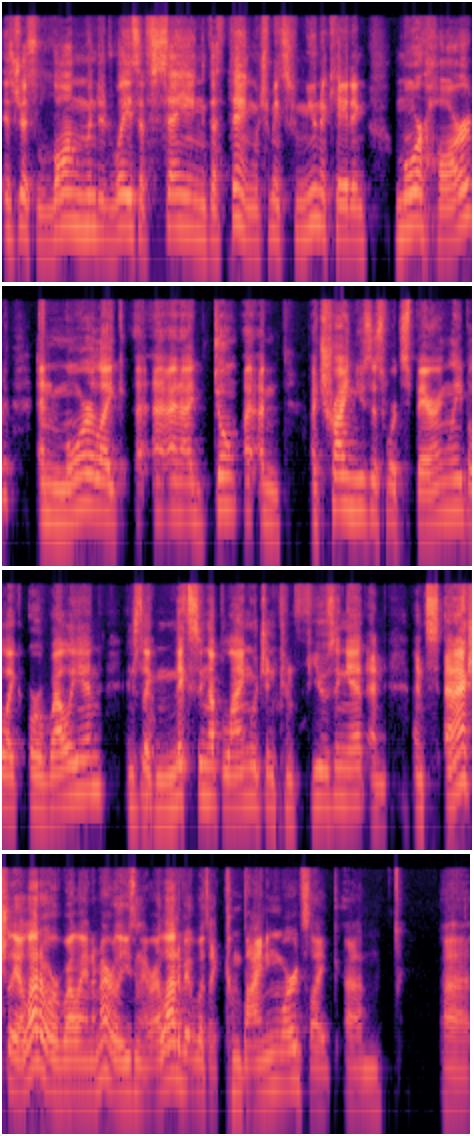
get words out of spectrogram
is just long-winded ways of saying the thing, which makes communicating more hard and more like and I don't I, I'm I try and use this word sparingly, but like Orwellian and just Yeah. like mixing up language and confusing it and and and actually a lot of Orwellian, I'm not really using that. A lot of it was like combining words like um uh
